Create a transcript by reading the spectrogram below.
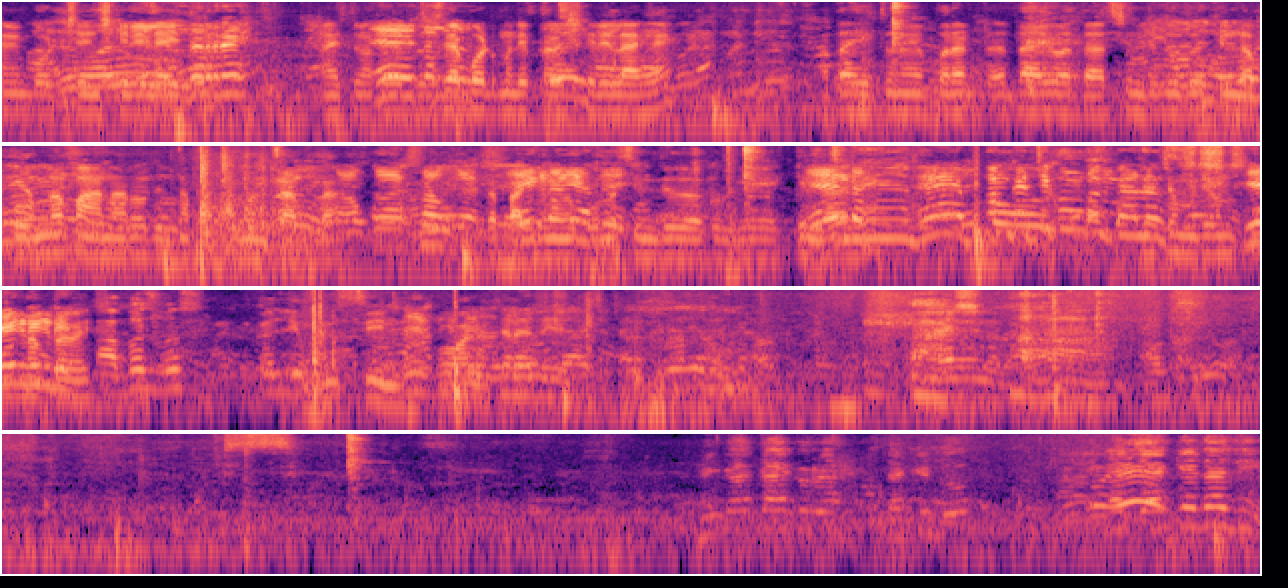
आता मी बोट चेंज केलेली आहे इथे. आणि इथून आता दुसऱ्या बोटमध्ये प्रवेश केलेला आहे. आता इथून मी परत ड्राईव्ह होता. सिंधुदुर्ग किल्ला पूर्ण पाहणार आहोत. इथं पाठीमागचा आपला तर पाठीमागे पूर्ण सिंधुदुर्ग किल्ला आहे. त्याच्यामध्ये आपण पूर्ण प्रवेश. आणि सीन वॉल जॅकेट आधी.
